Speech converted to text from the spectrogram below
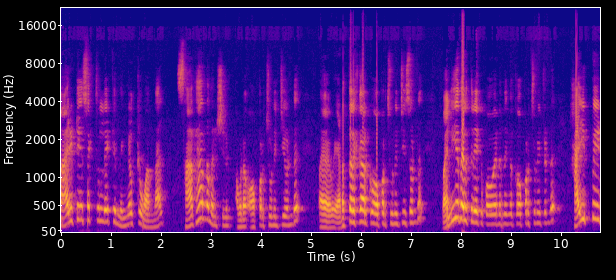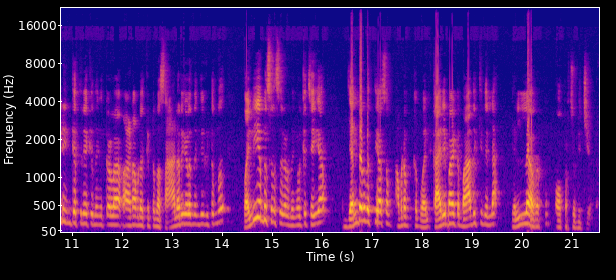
മാരിറ്റൈം സെക്ടറിലേക്ക് നിങ്ങൾക്ക് വന്നാൽ സാധാരണ മനുഷ്യനും അവിടെ ഓപ്പർച്യൂണിറ്റി ഉണ്ട്. ഇടത്തരക്കാർക്കും ഓപ്പർച്യൂണിറ്റീസ് ഉണ്ട്. വലിയ തലത്തിലേക്ക് പോകാനും നിങ്ങൾക്ക് ഓപ്പർച്യൂണിറ്റി ഉണ്ട്. ഹൈ പെയ്ഡ് ഇൻകത്തിലേക്ക് നിങ്ങൾക്കുള്ള ആണ് അവിടെ കിട്ടുന്ന സാലറികൾ നിങ്ങൾക്ക് കിട്ടുന്നത്. വലിയ ബിസിനസ്സുകൾ നിങ്ങൾക്ക് ചെയ്യാം. ജെൻഡർ വ്യത്യാസം അവിടെ കാര്യമായിട്ട് ബാധിക്കുന്നില്ല. എല്ലാവർക്കും ഓപ്പർച്യൂണിറ്റി ഉണ്ട്.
